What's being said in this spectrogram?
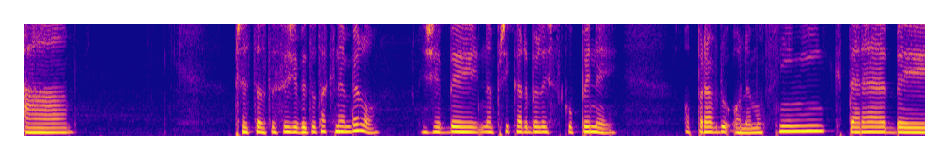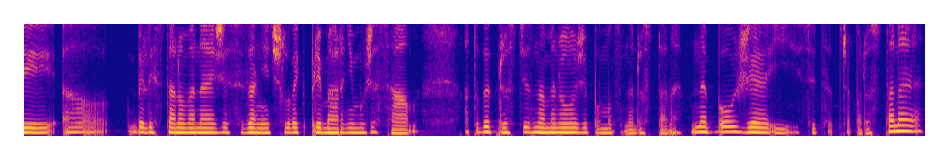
A Představte si, že by to tak nebylo. Že by například byly skupiny opravdu onemocnění, které by uh, byly stanovené, že si za ně člověk primárně může sám. A to by prostě znamenalo, že pomoc nedostane. Nebo že ji sice třeba dostane,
